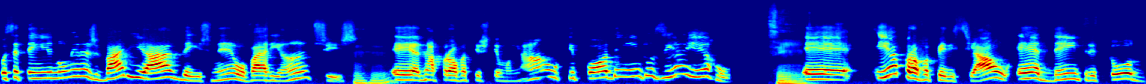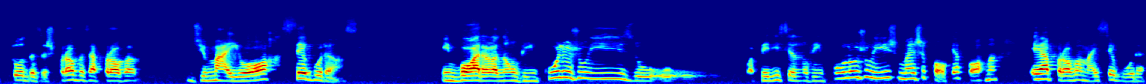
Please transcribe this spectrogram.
Você tem inúmeras variáveis, né, ou variantes uhum. é, na prova testemunhal que podem induzir a erro. Sim. É, e a prova pericial é, dentre todo, todas as provas, a prova de maior segurança. Embora ela não vincule o juiz, o, a perícia não vincula o juiz, mas, de qualquer forma, é a prova mais segura.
